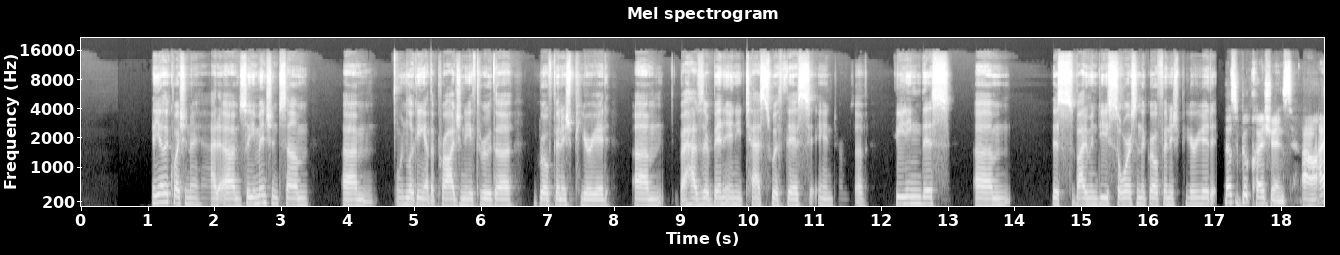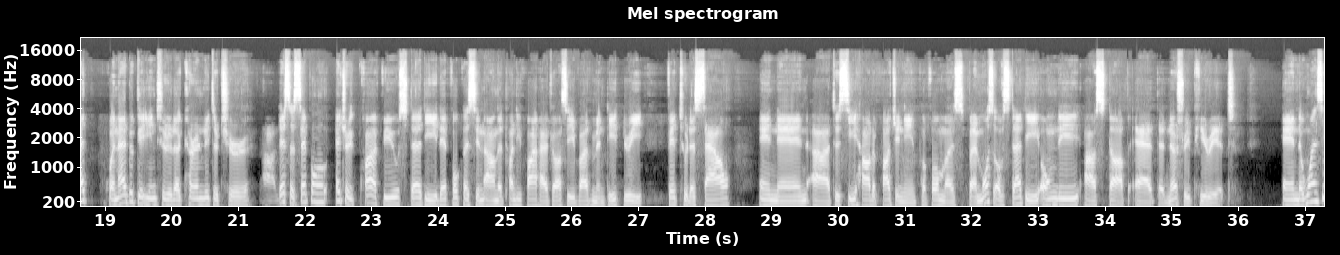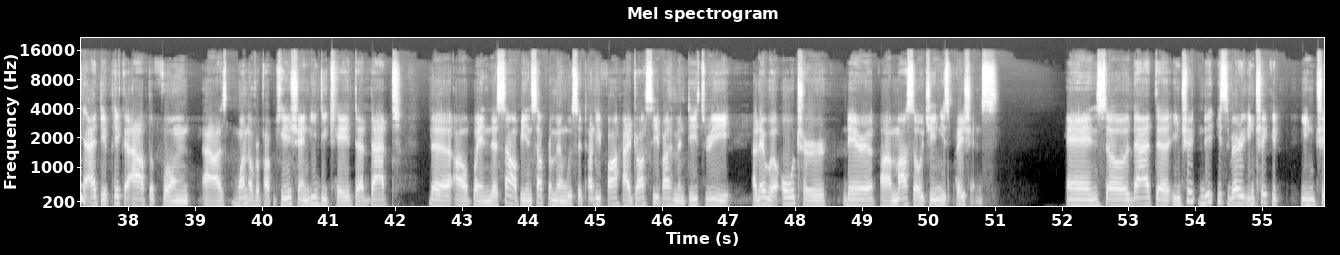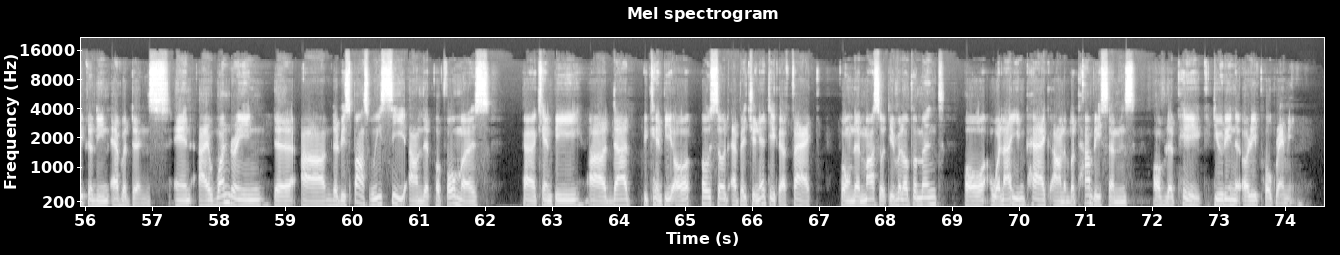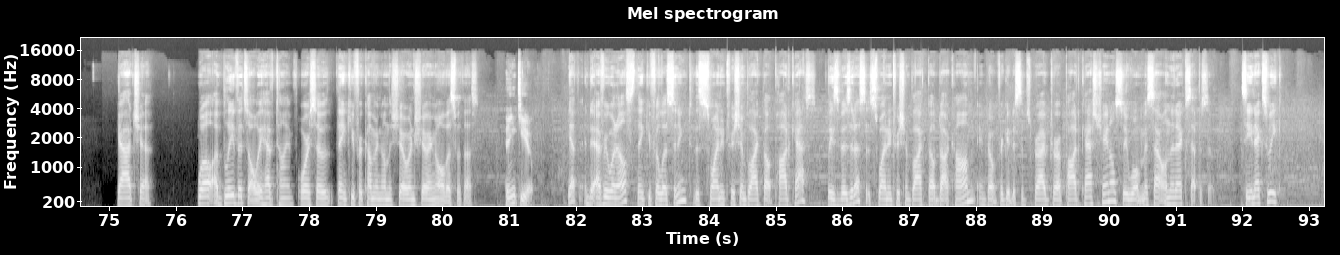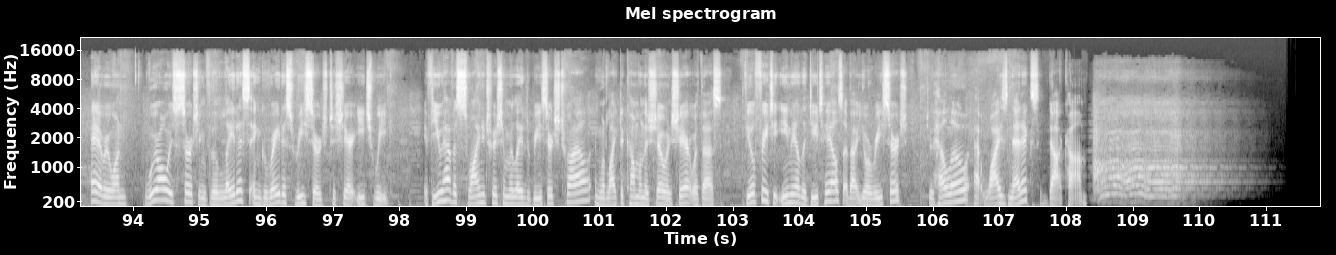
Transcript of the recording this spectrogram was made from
The other question I had, um, so you mentioned some um, when looking at the progeny through the grow finish period. Um, but has there been any tests with this in terms of feeding this um, this vitamin D source in the grow finish period? That's a good question. Uh, I when I look into the current literature, uh, there's a several actually quite a few study that focusing on the 25 hydroxy vitamin D3 fed to the cell and then uh, to see how the progeny performance. But most of study only uh, stop at the nursery period. And the one thing I did pick up from uh, one of the publication indicate that, that the uh, when the cell being supplemented with the 25 hydroxy vitamin D3, uh, they will alter their uh, muscle gene expressions. And so that uh, is very intricate intriguing evidence. And I'm wondering the uh, the response we see on the performance uh, can be uh, that it can be also epigenetic effect from the muscle development or will not impact on the metabolisms of the pig during the early programming. Gotcha. Well, I believe that's all we have time for. So thank you for coming on the show and sharing all this with us. Thank you. Yep, and to everyone else, thank you for listening to the Swine Nutrition Black Belt podcast. Please visit us at swinenutritionblackbelt.com and don't forget to subscribe to our podcast channel so you won't miss out on the next episode. See you next week. Hey everyone, we're always searching for the latest and greatest research to share each week. If you have a swine nutrition related research trial and would like to come on the show and share it with us, feel free to email the details about your research to hello at wisenetix.com.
